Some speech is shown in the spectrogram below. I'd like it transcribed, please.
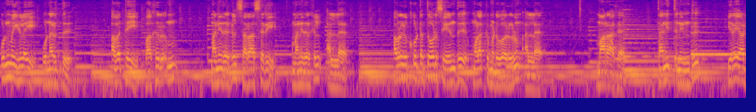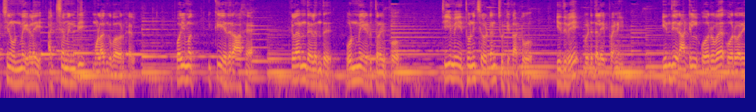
உண்மைகளை உணர்ந்து அவற்றை பகிரும் மனிதர்கள் சராசரி மனிதர்கள் அல்ல. அவர்கள் கூட்டத்தோடு சேர்ந்து முழக்கமிடுபவர்களும் அல்ல. மாறாக தனித்து நின்று இரையாட்சியின் உண்மைகளை அச்சமின்றி முழங்குபவர்கள். பொய்மைக்கு எதிராக கிளர்ந்தெழுந்து உண்மை எடுத்துரைப்போம். தீமையை துணிச்சலுடன் சுட்டிக்காட்டுவோம். இதுவே விடுதலை பணி. இந்திய நாட்டில் ஒருவர் ஒருவரை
